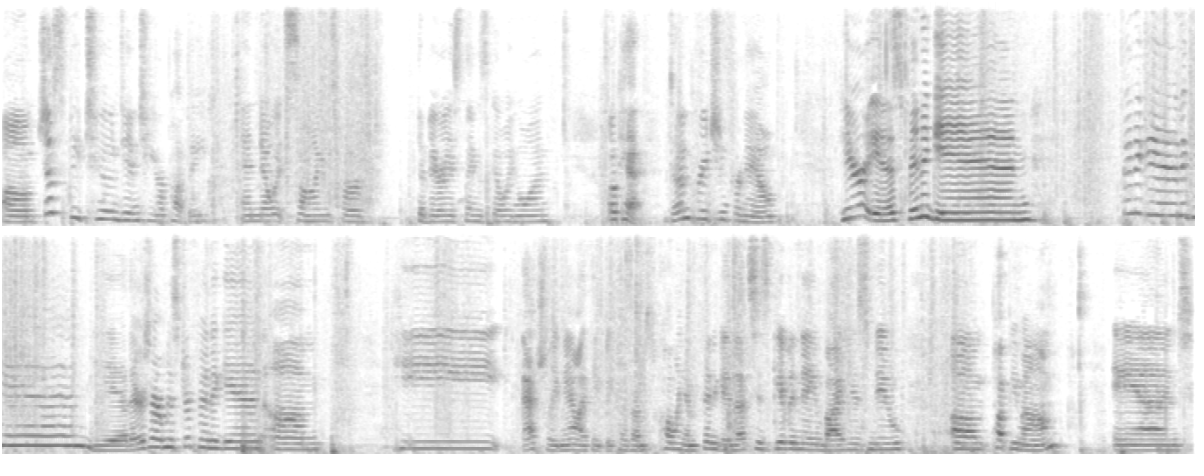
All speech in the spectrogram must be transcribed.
um, just be tuned into your puppy and know its signs for the various things going on. Okay, done preaching for now. Here is Finnegan. Finnegan again. Yeah, there's our Mr. Finnegan. Um, he, actually now I think because I'm calling him Finnegan, that's his given name by his new um, puppy mom. And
